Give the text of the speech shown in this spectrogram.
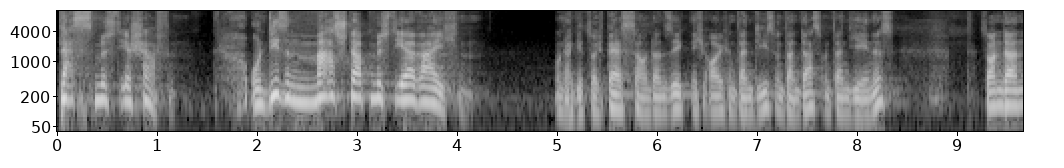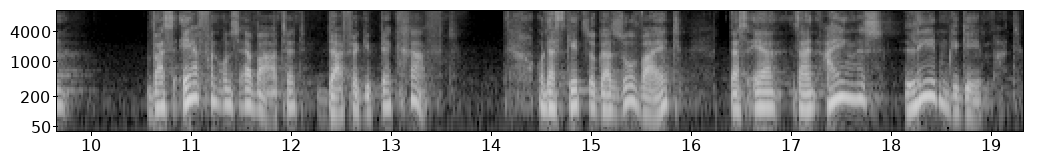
das müsst ihr schaffen und diesen Maßstab müsst ihr erreichen und dann geht es euch besser und dann segne ich euch und dann dies und dann das und dann jenes, sondern was er von uns erwartet, dafür gibt er Kraft. Und das geht sogar so weit, dass er sein eigenes Leben gegeben hat.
